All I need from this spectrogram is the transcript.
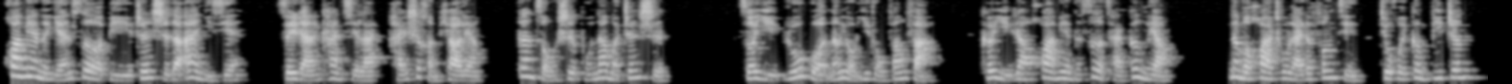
画面的颜色比真实的暗一些，虽然看起来还是很漂亮，但总是不那么真实。所以，如果能有一种方法可以让画面的色彩更亮，那么画出来的风景就会更逼真。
